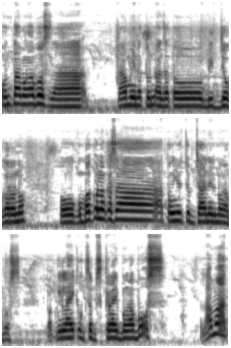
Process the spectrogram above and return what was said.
unta mga boss na namoy natun-an sa to video karon no. O kung bago lang ka sa atong YouTube channel mga boss, paki-like ug subscribe mga boss. Salamat.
